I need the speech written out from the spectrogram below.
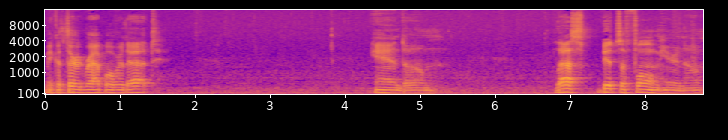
Make a third wrap over that. And um, last bits of foam here now.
